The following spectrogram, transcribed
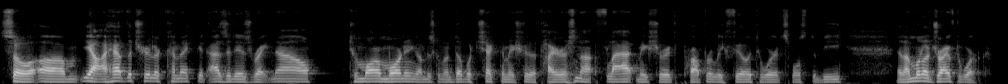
So um, yeah, I have the trailer connected as it is right now. Tomorrow morning, I'm just gonna double check to make sure the tire is not flat, make sure it's properly filled to where it's supposed to be, and I'm gonna drive to work.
